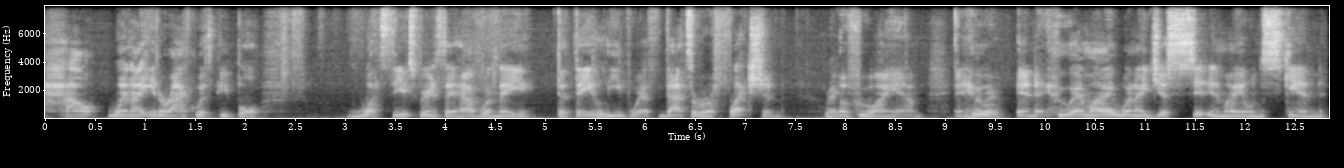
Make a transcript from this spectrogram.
how when i interact with people what's the experience they have when they that they leave with that's a reflection Right. of who i am and who Right, right. and who am i when i just sit in my own skin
